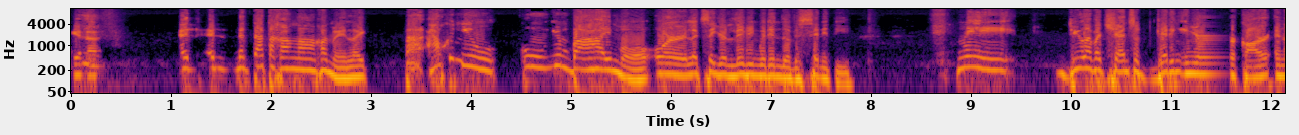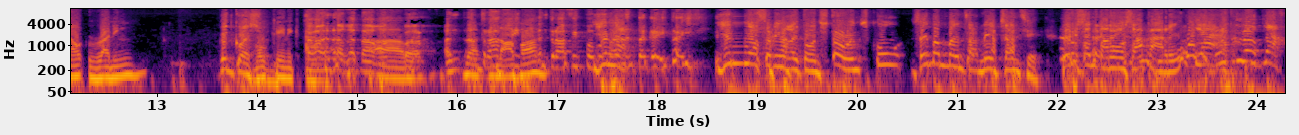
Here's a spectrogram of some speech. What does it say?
Yeah. And and nagtataka nga kami like how can you kung yung bahay mo or let's say you're living within the vicinity may do you have a chance of getting in your car and out running Good question. volcanic Saka ash? nakatakot Uh, pa. Ang, ang la- traffic, lava? ang traffic pa Yun ba na. ng Tagaytay? Yun nga sabi ko kay Tone Stones, kung sa ibang bansa, may chance eh. Pero Santa Rosa, pare, wala. Good luck.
